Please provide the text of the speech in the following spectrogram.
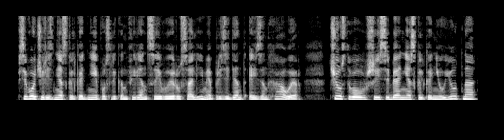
Всего через несколько дней после конференции в Иерусалиме президент Эйзенхауэр, чувствовавший себя несколько неуютно,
